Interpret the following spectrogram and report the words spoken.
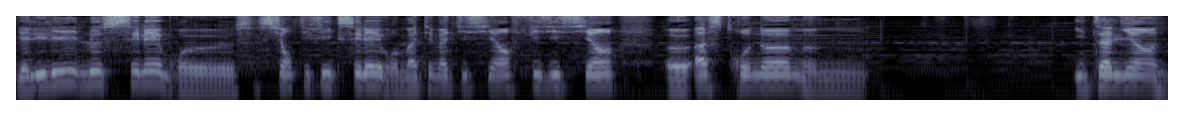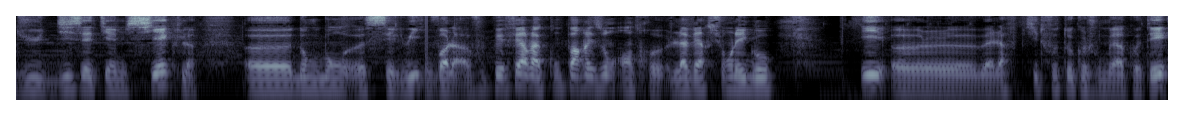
Galilée, le célèbre euh, scientifique, célèbre mathématicien, physicien, astronome italien du XVIIe siècle. Euh, donc bon, euh, c'est lui. Voilà, vous pouvez faire la comparaison entre la version Lego et euh, bah, la petite photo que je vous mets à côté.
